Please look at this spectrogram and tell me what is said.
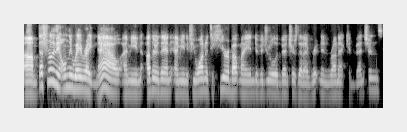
Um, that's really the only way right now. I mean, other than, I mean, if you wanted to hear about my individual adventures that I've written and run at conventions,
